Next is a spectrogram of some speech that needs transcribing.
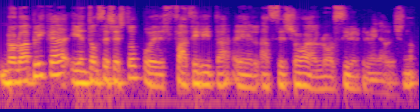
no lo aplica y entonces esto pues facilita el acceso a los cibercriminales, ¿no?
